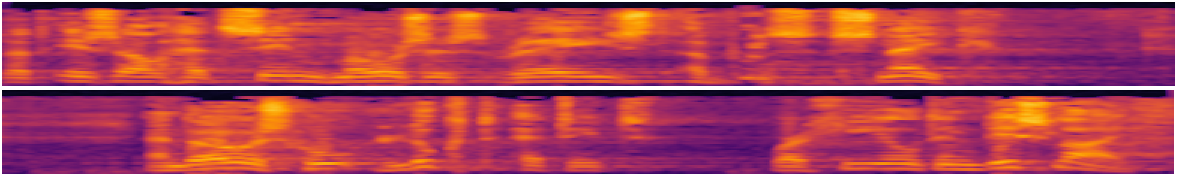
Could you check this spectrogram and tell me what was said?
that Israel had sinned, Moses raised a snake. And those who looked at it were healed in this life.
